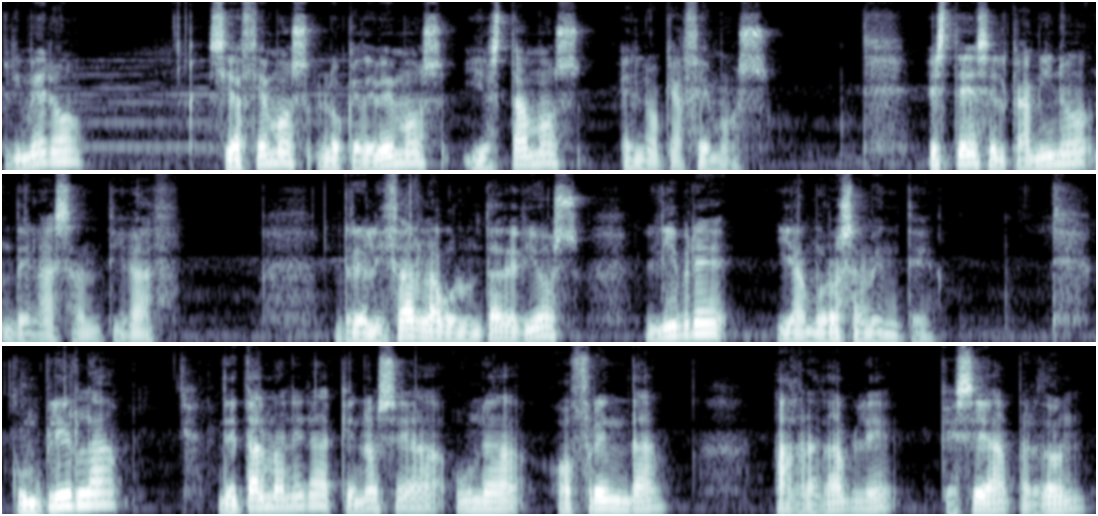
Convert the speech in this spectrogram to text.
primero, si hacemos lo que debemos y estamos en lo que hacemos. Este es el camino de la santidad. Realizar la voluntad de Dios libre y amorosamente. Cumplirla de tal manera que no sea una ofrenda agradable, que sea, perdón,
